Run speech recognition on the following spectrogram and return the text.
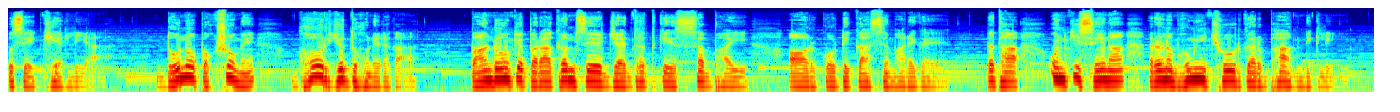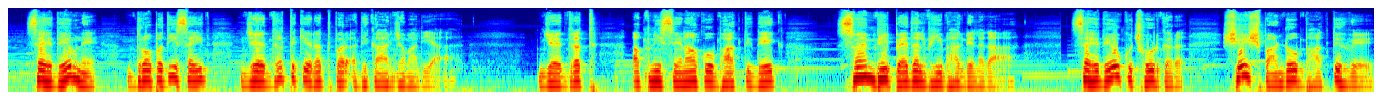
उसे घेर लिया। दोनों पक्षों में घोर युद्ध होने लगा। पांडवों के पराक्रम से जयद्रथ के सब भाई और कोटिका से मारे गए, तथा उनकी सेना रणभूमि छोड़कर भाग निकली। सहदेव ने द्रौपदी सहित जयद्रथ के रथ पर अधिकार जमा लिया। जयद्रथ अपनी सेना को भागती देख स्वयं भी पैदल भी भागने लगा। सहदेव को छोड़कर शेष पांडव भागते हुए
